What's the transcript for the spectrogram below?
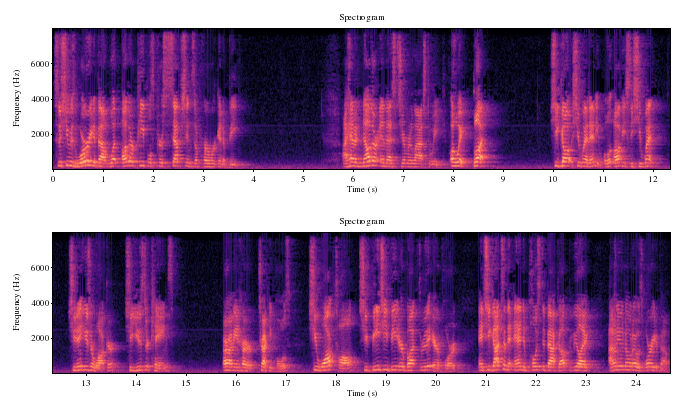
So she was worried about what other people's perceptions of her were going to be. I had another MS gymmer last week. Oh wait, but she go she went anyway. Well, obviously she went. She didn't use her walker. She used her canes, or I mean her trekking poles. She walked tall. She BG beat her butt through the airport, and she got to the end and posted back up and be like, I don't even know what I was worried about.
